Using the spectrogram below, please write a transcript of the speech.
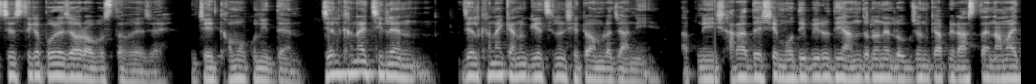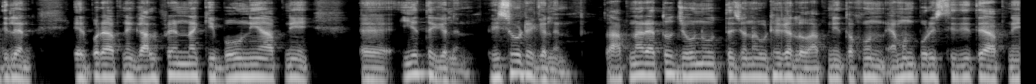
স্টেজ থেকে পড়ে যাওয়ার অবস্থা হয়ে যায়। যেই ধমক উনি দেন। জেলখানায় ছিলেন জেলখানায় কেন গিয়েছিলেন সেটাও আমরা জানি। আপনি সারা দেশে মোদী বিরোধী আন্দোলনের লোকজনকে আপনি রাস্তায় নামাই দিলেন। এরপরে আপনি গার্লফ্রেন্ড নাকি বউ নিয়ে আপনি ইয়েতে গেলেন রিসোর্টে গেলেন। তো আপনার এত যৌন উত্তেজনা উঠে গেল আপনি তখন এমন পরিস্থিতিতে আপনি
